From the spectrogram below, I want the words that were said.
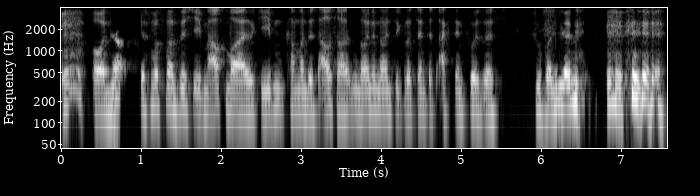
Und ja. das muss man sich eben auch mal geben, kann man das aushalten, 99 Prozent des Aktienkurses zu verlieren.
